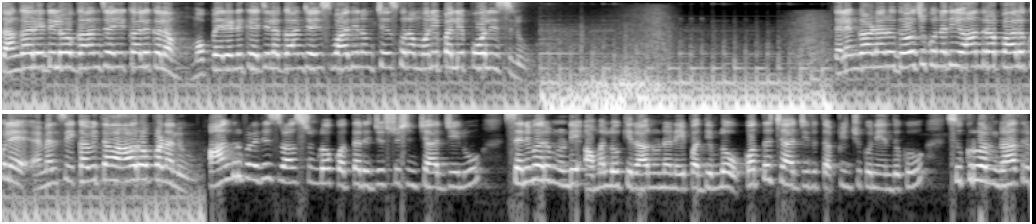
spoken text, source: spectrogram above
సంగారెడ్డిలో గాంజాయి కలకలం. ముప్పై రెండు కేజీల గాంజాయి స్వాధీనం చేసుకున్న మునిపల్లి పోలీసులు. తెలంగాణను దోచుకున్నది ఆంధ్ర పాలకులే. ఎమ్మెల్సీ కవిత ఆరోపణలు. ఆంధ్రప్రదేశ్ రాష్ట్రంలో కొత్త రిజిస్ట్రేషన్ ఛార్జీలు శనివారం నుండి అమల్లోకి రానున్న నేపథ్యంలో కొత్త ఛార్జీలు తప్పించుకునేందుకు శుక్రవారం రాత్రి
